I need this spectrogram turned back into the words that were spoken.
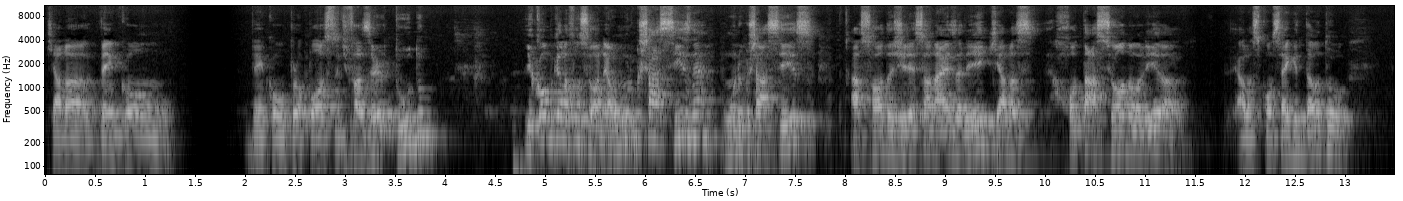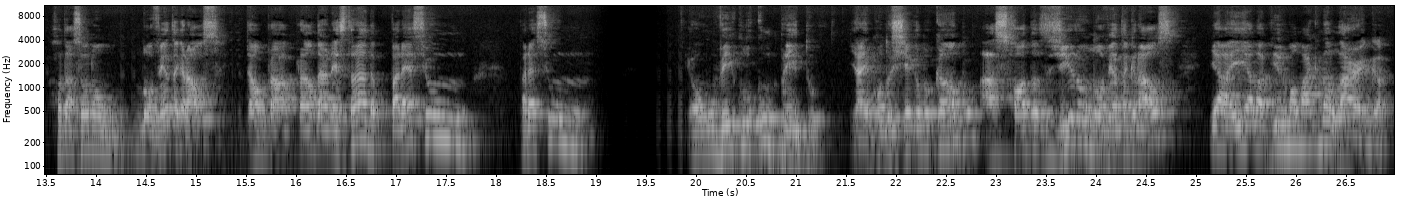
que ela vem com, vem com o propósito de fazer tudo. E como que ela funciona? É um único chassi, né? Um único chassi, as rodas direcionais ali, que elas rotacionam ali, ó, elas conseguem tanto, rotacionam 90 graus. Então, para andar na estrada, parece um, parece um, é um veículo comprido. E aí, quando chega no campo, as rodas giram 90 graus e aí ela vira uma máquina larga.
